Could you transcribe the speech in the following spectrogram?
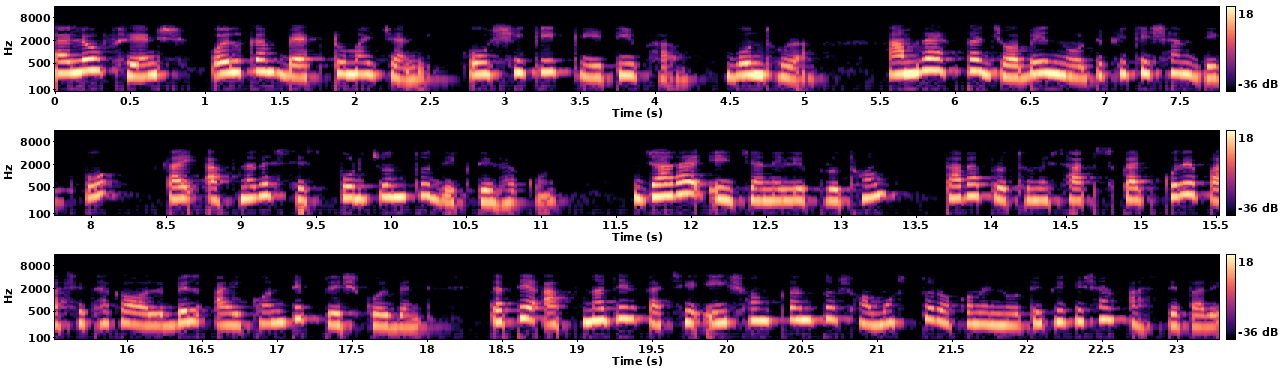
Hello friends welcome back to my channel Kaushiki creative hub বন্ধুরা, আমরা একটা জবের নোটিফিকেশান দেখব, তাই আপনারা শেষ পর্যন্ত দেখতে থাকুন। যারা এই চ্যানেলে প্রথম, তারা প্রথমে সাবস্ক্রাইব করে পাশে থাকা অলবেল আইকনটি প্রেস করবেন, যাতে আপনাদের কাছে এই সংক্রান্ত সমস্ত রকমের নোটিফিকেশান আসতে পারে।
